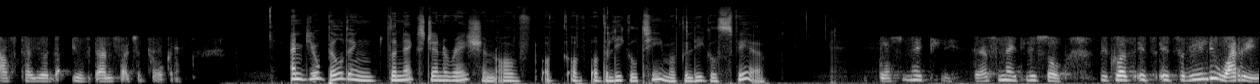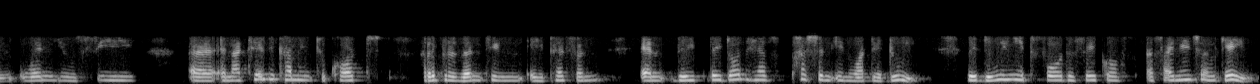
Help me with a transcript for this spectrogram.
after you have done such a program. And you're building the next generation of, of, of, of the legal team, of the legal sphere. Definitely, definitely so. Because it's it's really worrying when you see uh, an attorney coming to court representing a person and they, they don't have passion in what they're doing. They're doing it for the sake of a financial gain.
